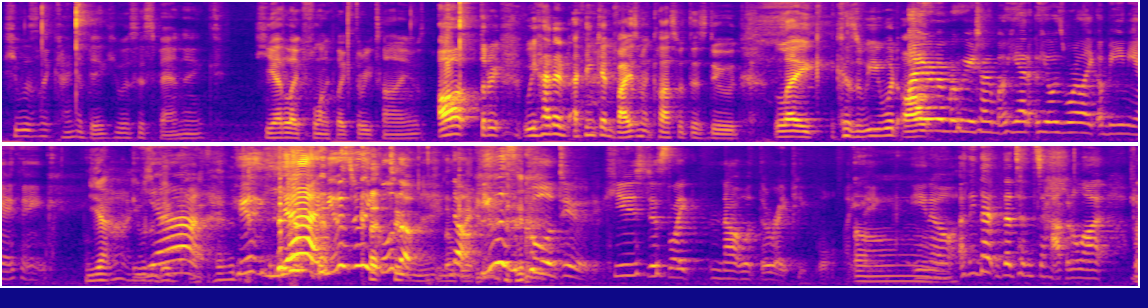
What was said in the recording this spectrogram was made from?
He was like kind of big. He was Hispanic. He had like flunked like three times. All three. We had an I think advisement class with this dude, like because we would all. I remember who you're talking about. He had he always wore like a beanie, I think. Yeah, he was yeah, a big he, yeah, he was really cool though. No, he was a cool dude. He's just like not with the right people. I think you know. Oh. I think that that tends to happen a lot. I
